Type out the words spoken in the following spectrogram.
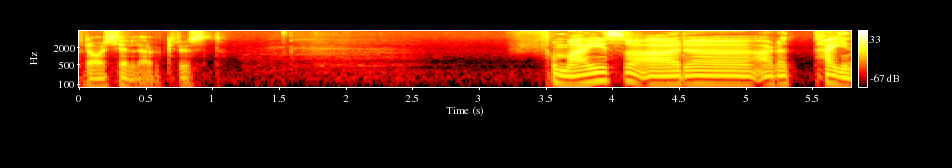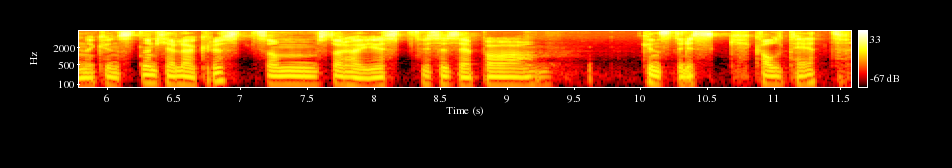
fra Kjell Aukrust? For meg så er, eh, er det tegnekunstneren Kjell Aukrust som står høyest, hvis vi ser på kunstnerisk kvalitet.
